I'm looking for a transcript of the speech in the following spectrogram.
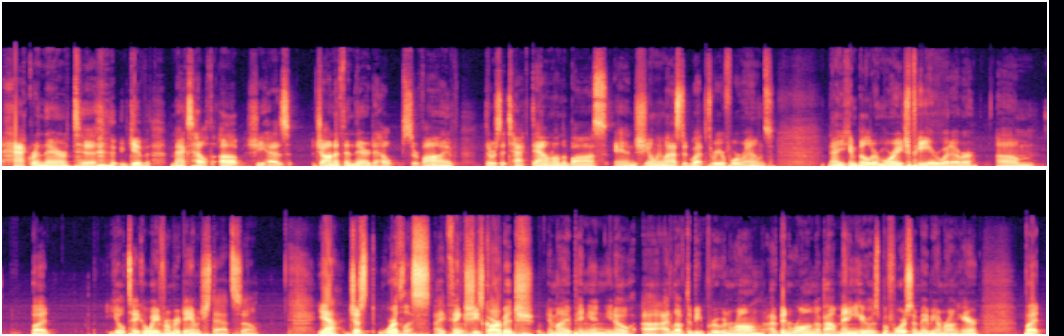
Hakron there to give max health up. She has Jonathan there to help survive. There was attack down on the boss, and she only lasted, what, three or four rounds? Now you can build her more HP or whatever, um, but you'll take away from her damage stats, so. Yeah, just worthless. I think she's garbage, in my opinion. You know, uh, I'd love to be proven wrong. I've been wrong about many heroes before, so maybe I'm wrong here. But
